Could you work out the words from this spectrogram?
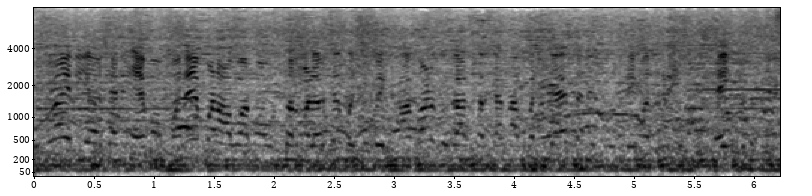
ઉજવાઈ રહ્યો છે અને એમાં મને પણ આવવાનો અવસર મળ્યો છે પછી ભાઈ ખાબડ ગુજરાત સરકારના પંચાયત અને કૃષિ મંત્રી થેન્ક યુ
